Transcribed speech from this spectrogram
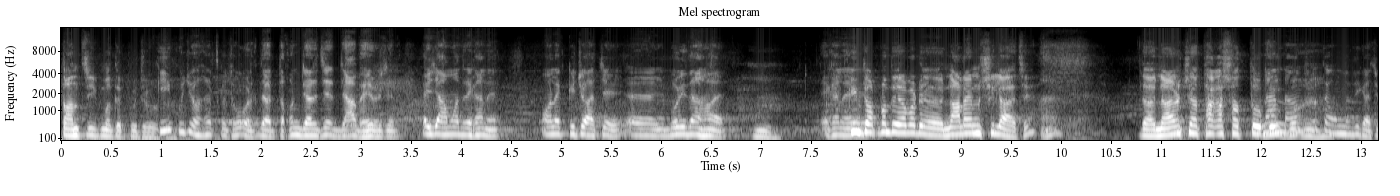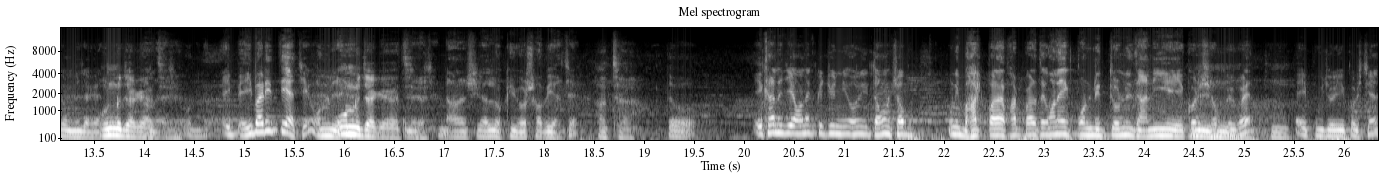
তান্ত্রিক মতে পুজো কী পুজো হাত? কথা বলতে তখন যারা যে যা ভেবেছেন। এই যে আমাদের এখানে অনেক কিছু আছে বলিদান হয়। এখানে কিন্তু আপনাদের আবার আহ, নারায়ণশিলা আছে। হ্যাঁ? তা নারায়ণশিলা থাকা সত্ত্বেও অন্যদিকে আছে অন্য জায়গায় অন্য জায়গায় আছে। এই এই বাড়িতে আছে অন্য অন্য জায়গায় আছে। নারায়ণ শিলা লক্ষ্মীঘর সবই আছে। আচ্ছা। তো এখানে যে অনেক কিছু নিয়ম উনি তখন সব উনি ভাটপাড়া ফাটপাড়া থেকে অনেক পণ্ডিত টণ্ডিত জানিয়ে এ করে সব করে এই পুজো ইয়ে করছেন।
